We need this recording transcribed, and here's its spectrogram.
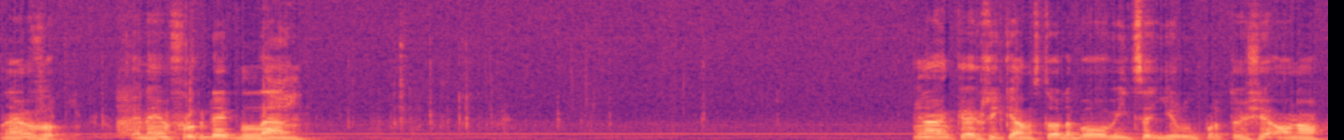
Nevím, keep v- looking já around. nevím furt, Glenn. Jinak, jak říkám, z tohohle bylo více dílů, protože ono,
